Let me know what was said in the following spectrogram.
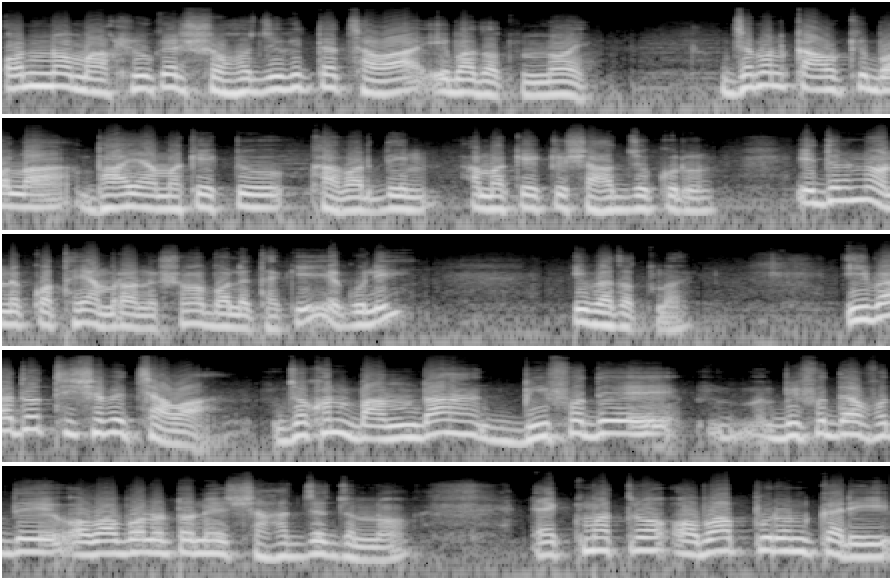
অন্য মাখলুকের সহযোগিতা চাওয়া ইবাদত নয়। যেমন কাউকে বলা, ভাই, আমাকে একটু খাবার দিন, আমাকে একটু সাহায্য করুন। এই ধরনের অনেক কথাই আমরা অনেক সময় বলে থাকি, এগুলি ইবাদত নয়। ইবাদত হিসেবে চাওয়া, যখন বান্দা বিপদে বিপদে আপদে অভাব অনটনের সাহায্যের জন্য একমাত্র অভাব পূরণকারী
